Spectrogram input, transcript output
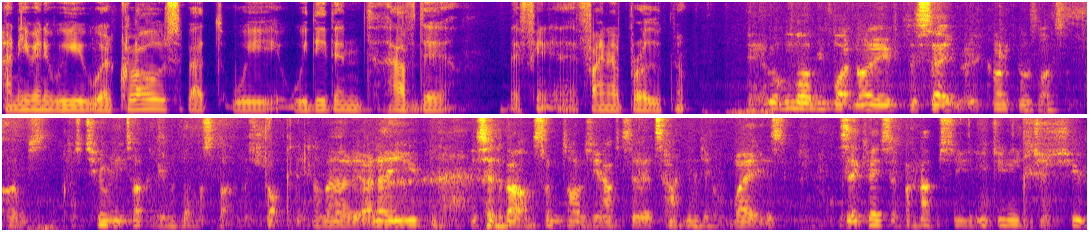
and even we were close, but we we didn't have the the final product. No it might be quite naive to say, but it kind of feels like sometimes there's too many touches in the box that the shots become earlier. I know you, you said about sometimes you have to attack in different ways. Is it a case of perhaps you, you do need to shoot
